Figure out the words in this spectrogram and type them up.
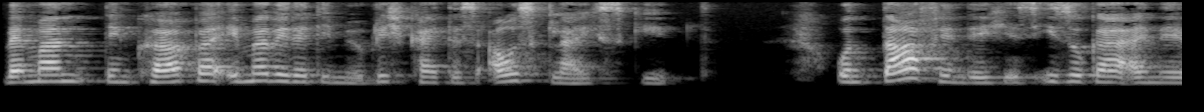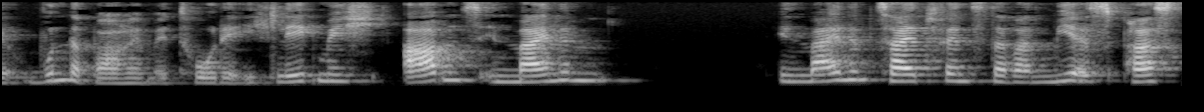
wenn man den Körper immer wieder die Möglichkeit des Ausgleichs gibt. Und da finde ich, ist sogar eine wunderbare Methode. Ich lege mich abends in meinem, in meinem Zeitfenster, wann mir es passt,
